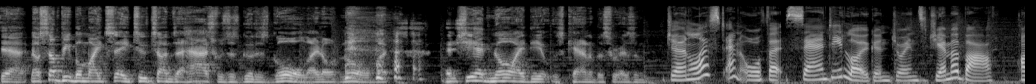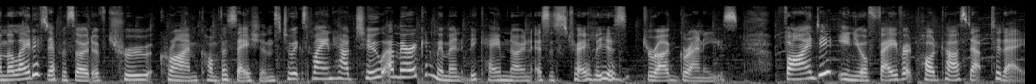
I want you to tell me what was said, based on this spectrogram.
Yeah. Now, some people might say two tons of hash was as good as gold. I don't know. But and she had no idea it was cannabis resin. Journalist and author Sandy Logan joins Gemma Bath on the latest episode of True Crime Conversations to explain how two American women became known as Australia's drug grannies. Find it in your favourite podcast app today.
